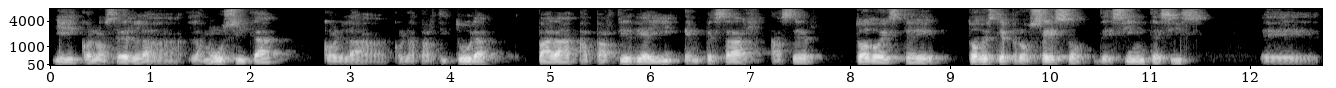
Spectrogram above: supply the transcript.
y conocer la, la música con la, con la partitura para a partir de ahí empezar a hacer todo este, todo este proceso de síntesis eh,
